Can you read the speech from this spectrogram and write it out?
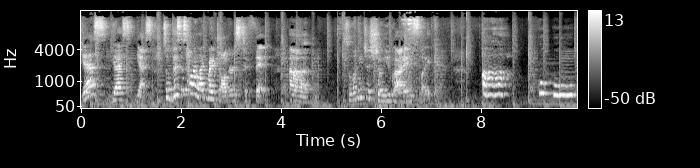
yes, yes, yes. So this is how I like my joggers to fit. Um, so let me just show you guys like, ah, hoo,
